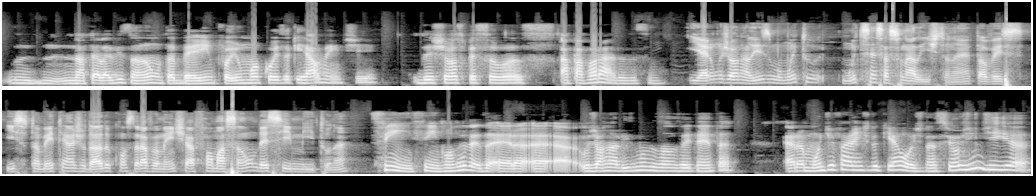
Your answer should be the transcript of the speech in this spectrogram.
na televisão também. Foi uma coisa que realmente deixou as pessoas apavoradas, assim. E era um jornalismo muito, muito sensacionalista, né? Talvez isso também tenha ajudado consideravelmente a formação desse mito, né? Sim, sim, com certeza. Era, é, o jornalismo dos anos 80 era muito diferente do que é hoje, né? Se hoje em dia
